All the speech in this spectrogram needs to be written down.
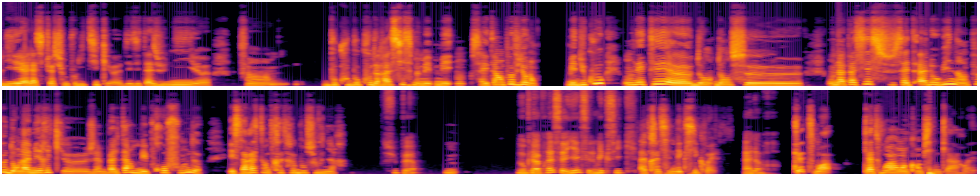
liées à la situation politique des États-Unis, enfin beaucoup beaucoup de racisme mais mais ça a été un peu violent. Mais du coup, on était euh, dans, dans ce, on a passé cette Halloween un peu dans l'Amérique, euh, j'aime pas le terme, mais profonde, et ça reste un très très bon souvenir. Super. Mm. Donc après, ça y est, c'est le Mexique. Après, c'est le Mexique, ouais. Alors? Quatre mois. Quatre mois en camping-car, ouais.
